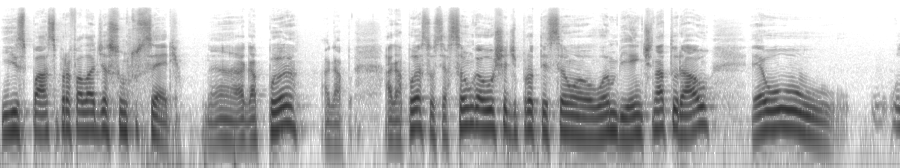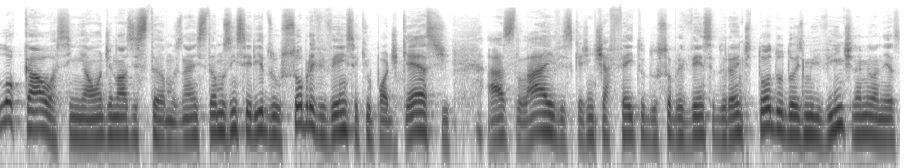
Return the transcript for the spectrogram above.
e espaço para falar de assunto sério. Né? A HPAN a Associação Gaúcha de Proteção ao Ambiente Natural, é o, o local assim aonde nós estamos, né? Estamos inseridos o Sobrevivência, que o podcast, as lives que a gente já feito do Sobrevivência durante todo o 2020, né, Milanês?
